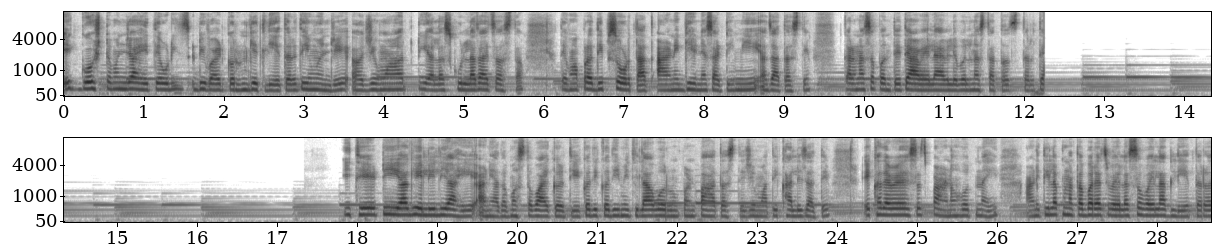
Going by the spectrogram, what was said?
एक गोष्ट म्हणजे आहे तेवढीच डिवाईड करून घेतली आहे तर ती म्हणजे जेव्हा टियाला स्कूलला जायचं असतं तेव्हा प्रदीप सोडतात आणि घेण्यासाठी मी जात असते. कारण असं पण ते त्यावेळेला अवेलेबल नसतातच. तर त्या इथे टिया गेलेली आहे आणि आता मस्त बाय करते कधी कधी मी तिला वरून पण पाहत असते जेव्हा ती खाली जाते. एखाद्या वेळेसच पाहणं होत नाही आणि तिला पण आता बऱ्याच वेळेला सवय लागली आहे तर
